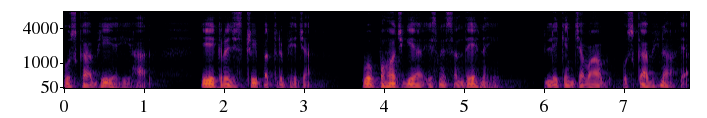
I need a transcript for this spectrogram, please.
उसका भी यही हाल। एक रजिस्ट्री पत्र भेजा। वो पहुँच गया, इसमें संदेह नहीं, लेकिन जवाब उसका भी ना आया।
